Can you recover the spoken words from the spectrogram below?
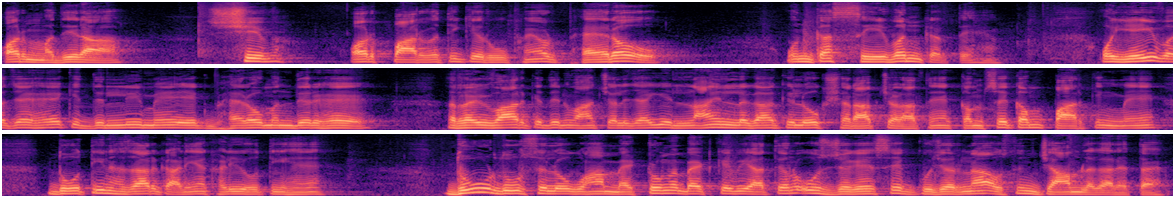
और मदिरा शिव और पार्वती के रूप हैं और भैरव उनका सेवन करते हैं। और यही वजह है कि दिल्ली में एक भैरव मंदिर है। रविवार के दिन वहाँ चले जाइए, लाइन लगा के लोग शराब चढ़ाते हैं। कम से कम पार्किंग में दो तीन हज़ार गाड़ियाँ खड़ी होती हैं। दूर दूर से लोग वहाँ मेट्रो में बैठ के भी आते हैं और उस जगह से गुजरना, उस दिन जाम लगा रहता है।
